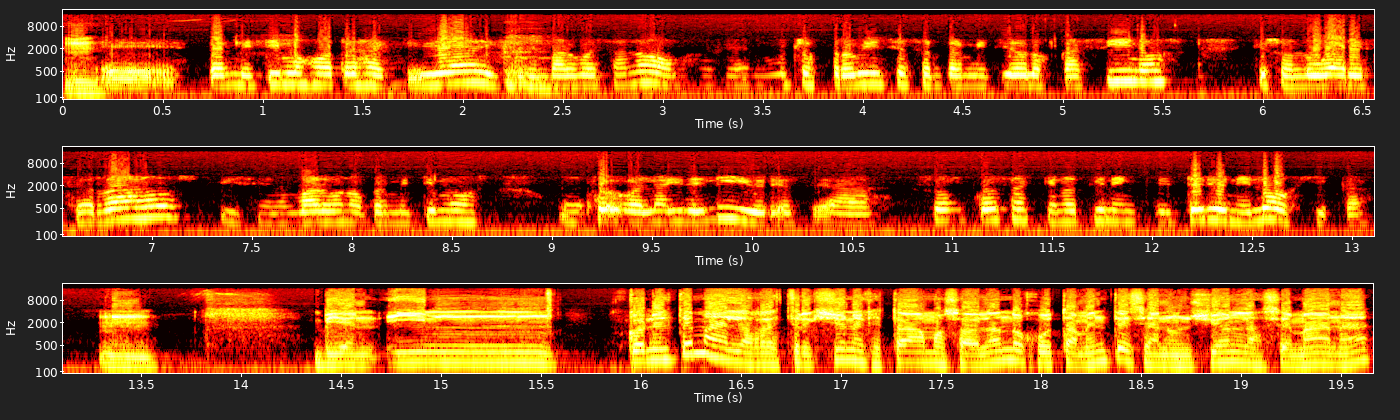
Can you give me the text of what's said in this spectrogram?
Mm. Eh, permitimos otras actividades y sin embargo esa no. En muchas provincias se han permitido los casinos, que son lugares cerrados, y sin embargo no permitimos un juego al aire libre. O sea, son cosas que no tienen criterio ni lógica. Mm. Bien, y mm, con el tema de las restricciones que estábamos hablando, justamente se anunció en la semana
